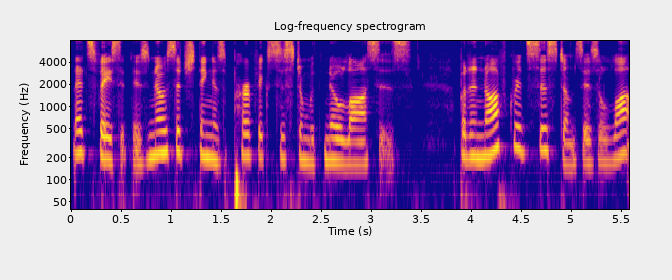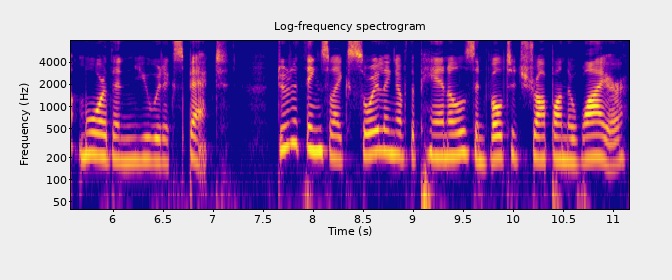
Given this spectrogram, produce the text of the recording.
Let's face it, there's no such thing as a perfect system with no losses. But in off-grid systems, there's a lot more than you would expect. Due to things like soiling of the panels and voltage drop on the wire,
